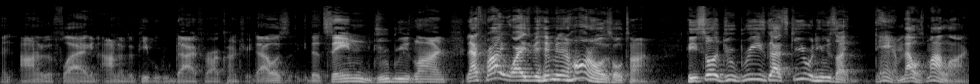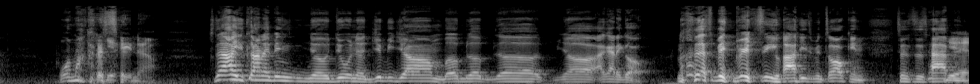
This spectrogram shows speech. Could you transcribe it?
and honor the flag and honor the people who died for our country. That was the same Drew Brees line. And that's probably why he's been hemming and hawing all this whole time. He saw Drew Brees got skewered and he was like, "Damn, that was my line. What am I gonna yeah. say now?" So now he's kind of been you know doing a jibby jam, blah blah blah. Uh, I gotta go. That's been basically how he's been talking since this happened. Yeah.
